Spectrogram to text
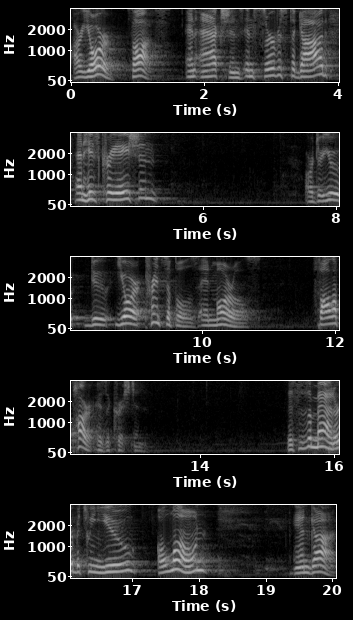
Are your thoughts and actions in service to God and His creation? Or do, you, do your principles and morals fall apart as a Christian? This is a matter between you alone and God.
